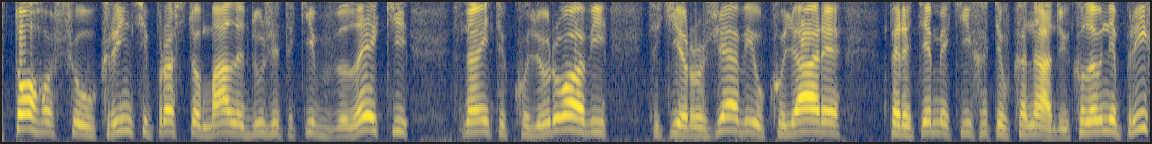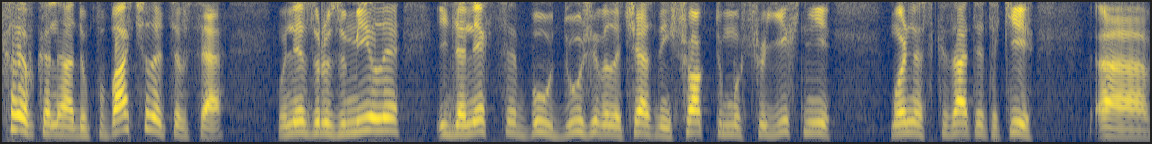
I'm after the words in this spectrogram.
того, що українці просто мали дуже такі великі, знаєте, кольорові, такі рожеві окуляри перед тим, як їхати в Канаду. І коли вони приїхали в Канаду, побачили це все, вони зрозуміли, і для них це був дуже величезний шок, тому що їхні, можна сказати, такі е,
